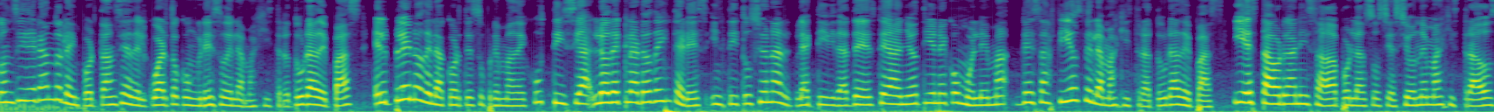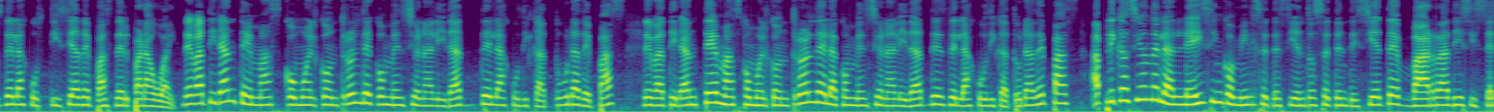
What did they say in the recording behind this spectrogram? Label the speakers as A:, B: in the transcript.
A: Considerando la importancia del cuarto Congreso de la Magistratura de Paz, el Pleno de la Corte Suprema de Justicia lo declaró de interés institucional. La actividad de este año tiene como lema Desafíos de la Magistratura de Paz y está organizada por la Asociación de Magistrados de la Justicia de Paz del Paraguay. Debatirán temas como el control de convencionalidad de la Judicatura de Paz, debatirán temas como el control de la convencionalidad desde la Judicatura de Paz, aplicación de la Ley 5777-16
